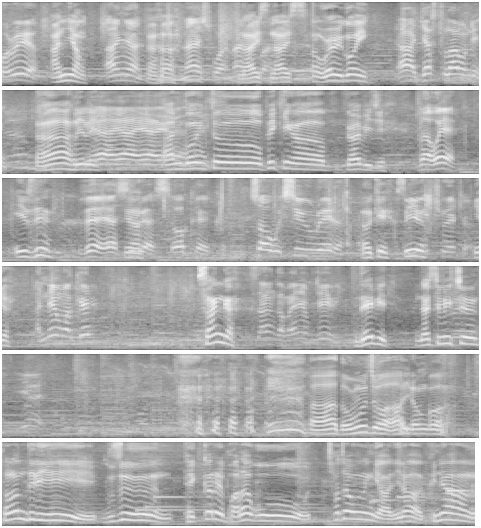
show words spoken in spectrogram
Korea. 안녕 Anyan. Uh-huh. Nice one. Nice one. nice oh, Where are you going? Ah, just landing. Ah really Yeah, yeah, yeah, yeah. I'm going nice. to picking up garbage The where? Is it? There, yeah, serious. Okay. okay. So we see you later. Okay see you Meet you later. Yeah And name again? Sangha Sanga, my name is David. David Nice to meet you Yeah. 아 너무 좋아 이런 거 사람들이 무슨 대가를 바라고 찾아오는 게 아니라 그냥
